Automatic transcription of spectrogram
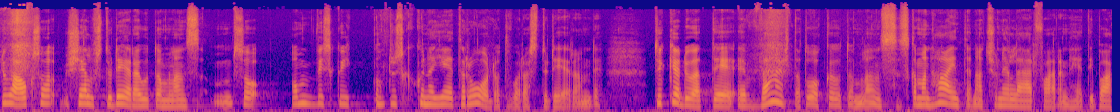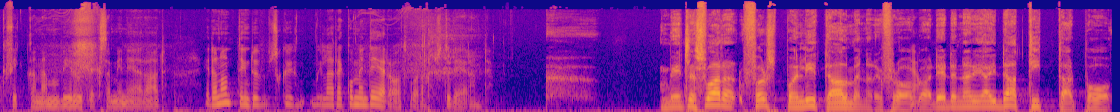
Du har också själv studerat utomlands, mm, så om, vi skulle, om du skulle kunna ge ett råd åt våra studerande, tycker du att det är värt att åka utomlands? Ska man ha internationell erfarenhet i bakfickan när man blir utexaminerad? Är det någonting du skulle vilja rekommendera åt våra studerande? Om jag egentligen svarar först på en lite allmännare fråga. Ja. Det är det när jag idag tittar på,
